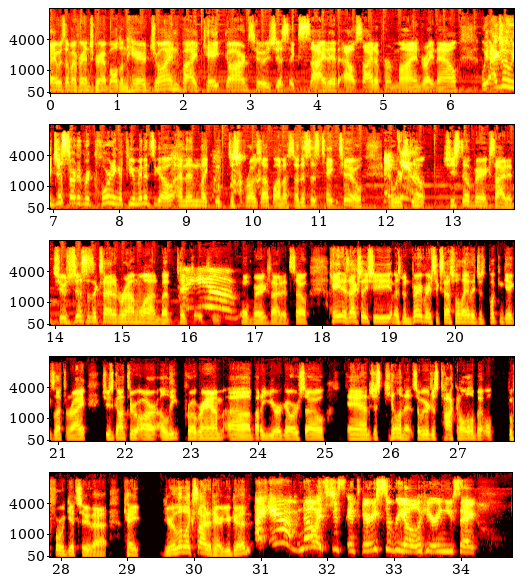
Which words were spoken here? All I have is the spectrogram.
Hey, what's up, my friends? Grant Baldwin here, joined by Kate Garnes, who is just excited outside of her mind right now. We actually we just started recording a few minutes ago, and then like it just froze up on us. So this is take two, take and we're two. still she's still very excited. She was just as excited round one, but take I two, am. she's still very excited. So Kate is actually she has been very very successful lately, just booking gigs left and right. She's gone through our elite program uh, about a year ago or so, and just killing it. So we were just talking a little bit. Well, before we get to that, Kate you're a little excited here. You good? I am. No, it's just it's very surreal hearing you say,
